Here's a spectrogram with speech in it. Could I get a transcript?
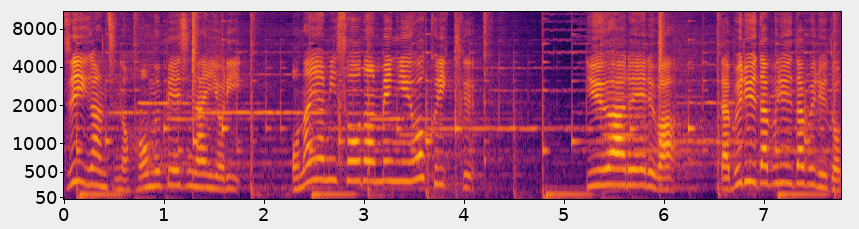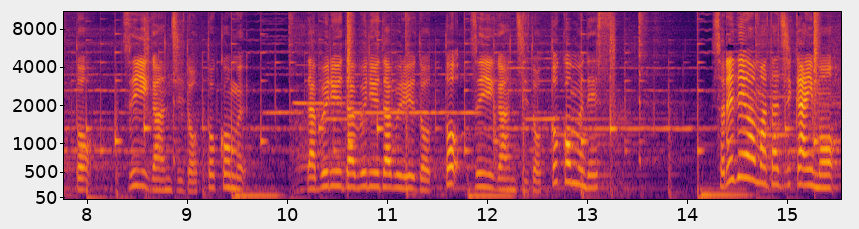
随願寺のホームページ内よりお悩み相談メニューをクリック URL は www. 随願寺 .com www. 随願寺 .com ですそれではまた次回も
